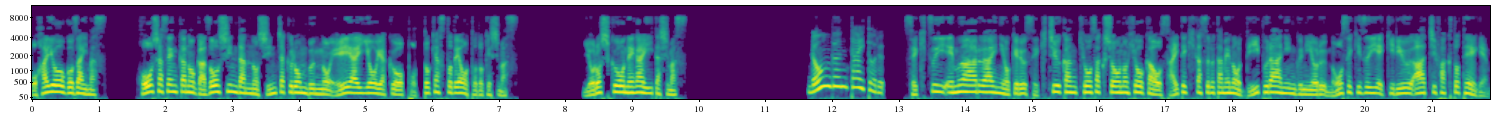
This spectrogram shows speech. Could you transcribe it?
おはようございます。放射線科の画像診断の新着論文の AI 要約をポッドキャストでお届けします。よろしくお願いいたします。論文タイトル、脊椎 MRI における脊柱管狭窄症の評価を最適化するためのディープラーニングによる脳脊髄液流アーチファクト低減。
